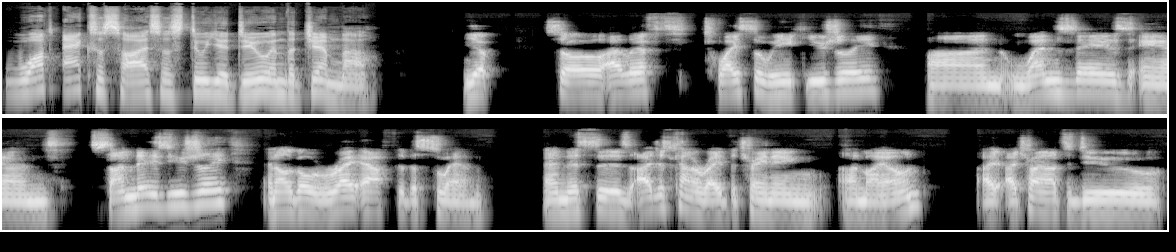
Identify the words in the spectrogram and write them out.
what exercises do you do in the gym now? Yep. So I lift twice a week usually on Wednesdays and Sundays usually, and I'll go right after the swim. And this is, I just kind of write the training on my own. I, I try not to do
